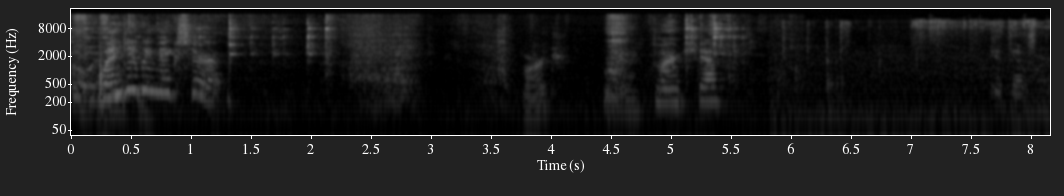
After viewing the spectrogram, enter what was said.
Oh. When did we make syrup? March. March, yeah. Get that worm.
